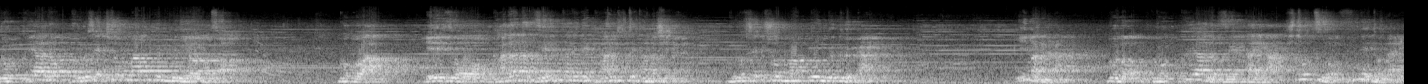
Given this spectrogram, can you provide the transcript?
ドッグヤードプロジェクションマッピングにようこそ。ここは映像を体全体で感じて楽しむプロジェクションマッピング空間。今からこのドッグヤード全体が一つの船となり、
